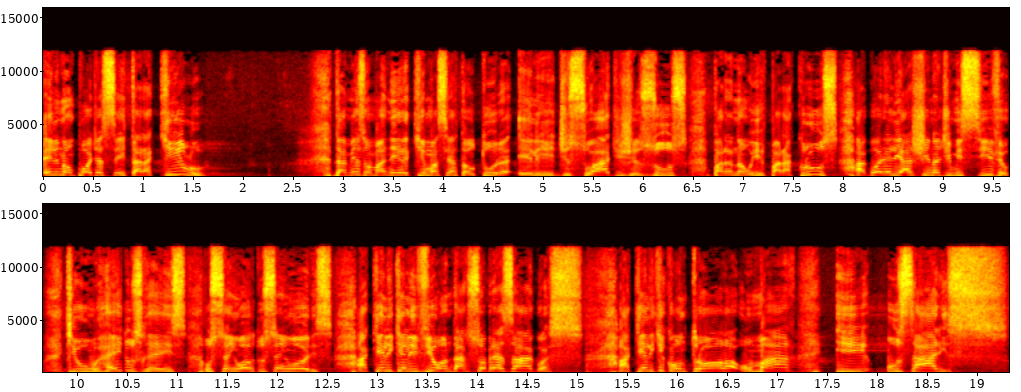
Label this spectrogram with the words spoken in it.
ele não pode aceitar aquilo. Da mesma maneira que, uma certa altura, ele dissuade Jesus para não ir para a cruz, agora ele acha inadmissível que o Rei dos Reis, o Senhor dos Senhores, aquele que ele viu andar sobre as águas, aquele que controla o mar e os ares,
